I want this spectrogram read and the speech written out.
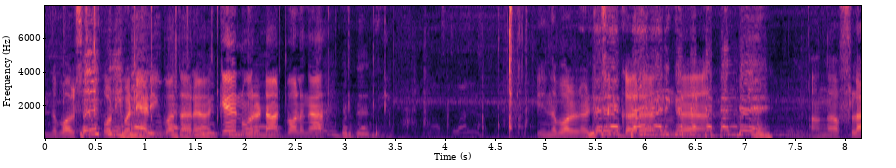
இந்த பால் ஸ்டெப் அவுட் பண்ணி அடிக்க பார்த்தாரு. அகேன் ஒரு டாட் பாலுங்க இந்த பால் அடிச்சிருக்காரு. அங்க அங்க ஆஃப்ல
